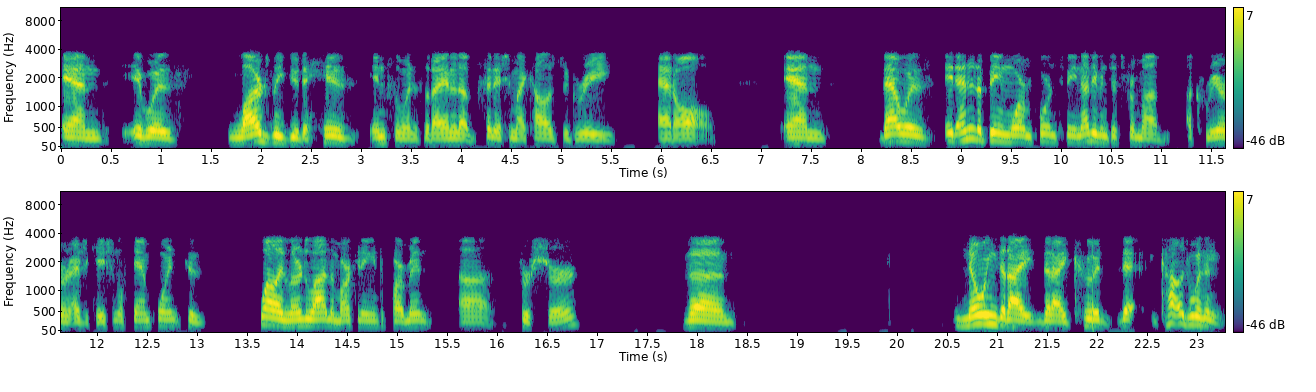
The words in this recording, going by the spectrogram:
And it was largely due to his influence that I ended up finishing my college degree at all. And that was, it ended up being more important to me, not even just from a, a career and educational standpoint, because while I learned a lot in the marketing department, uh, for sure, the knowing that I that I could that college wasn't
